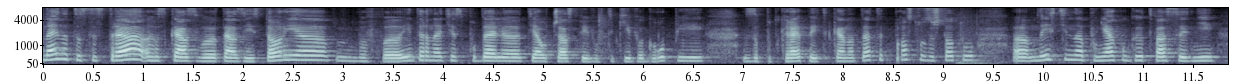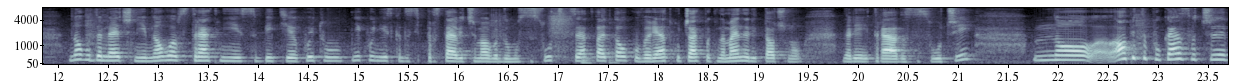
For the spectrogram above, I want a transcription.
нейната сестра разказва тази история, в интернет я споделя, тя участва и в такива групи за подкрепа и така нататък, просто защото наистина понякога това са едни много далечни, много абстрактни събития, които никой не иска да си представи, че могат да му се случат. Сега това е толкова рядко, чак пък на мен ли точно нали, трябва да се случи. Но опита показва, че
